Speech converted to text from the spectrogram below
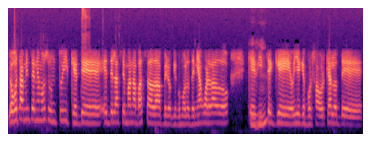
Luego también tenemos un tuit que es de, es de la semana pasada, pero que como lo tenía guardado, que dice que, oye, que por favor que a los de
